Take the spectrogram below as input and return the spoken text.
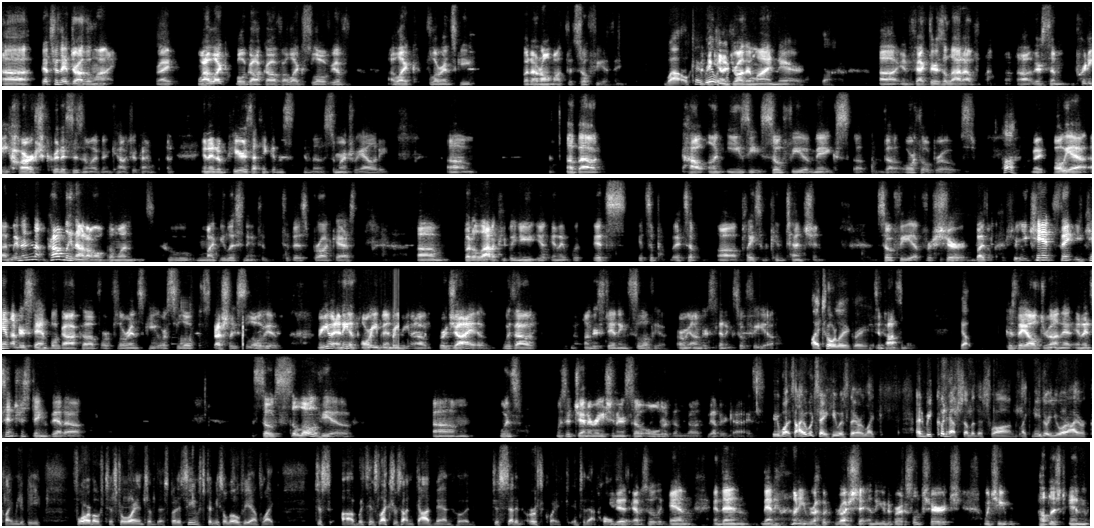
uh, that's where they draw the line, right? Well, I like Bulgakov, I like Soloviev, I like Florensky, but I don't want the Sophia thing. Wow. Okay. But really? They kind of draw the line there. Yeah. Uh, in fact, there's a lot of uh, there's some pretty harsh criticism I've encountered, and it appears I think in this in the submerged reality um, about how uneasy Sophia makes uh, the ortho bros. Huh. Right. Oh yeah. I mean, not, probably not all of the ones who might be listening to, to this broadcast, um, but a lot of people. You and it, it's it's a it's a uh, place of contention. Sophia for sure, but but you can't think you can't understand Bulgakov or Florensky or Solov, especially Soloviev, or even any of or even uh, Berdyaev without understanding Solovia or understanding Sophia. I totally agree. It's impossible. Yep. Because they all drew on that. And it's interesting that uh so Soloviev um was was a generation or so older than the, the other guys. He was. I would say he was there like and we could have some of this wrong. Like neither you or I are claiming to be foremost historians of this, but it seems to me Soloviev like just uh, with his lectures on God manhood, just set an earthquake into that whole. He did thing. absolutely, and and then then when he wrote Russia and the Universal Church, which he published in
